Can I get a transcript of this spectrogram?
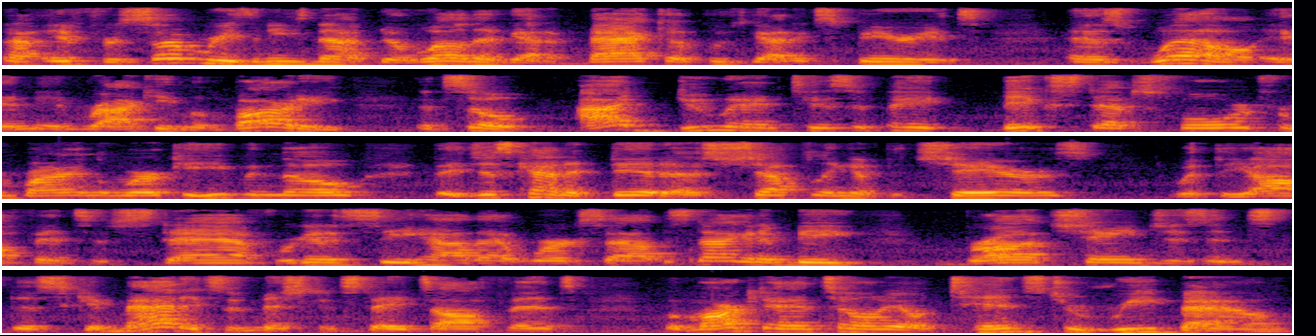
Now, if for some reason he's not doing well, they've got a backup who's got experience as well in, in Rocky Lombardi. And so I do anticipate big steps forward from Brian Lewerke, even though they just kind of did a shuffling of the chairs with the offensive staff. We're going to see how that works out. It's not going to be broad changes in the schematics of Michigan State's offense, but Mark Dantonio tends to rebound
